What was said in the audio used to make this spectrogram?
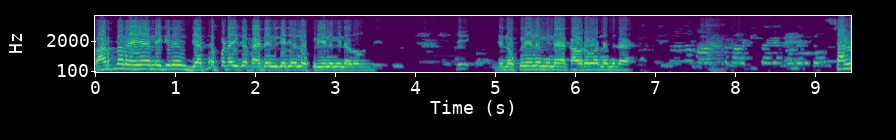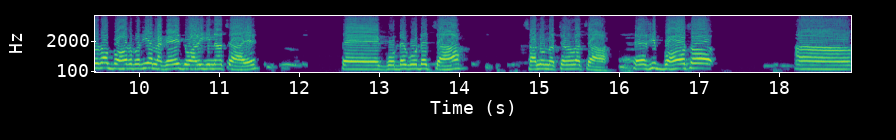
ਪੜ੍ਹ ਤਾਂ ਰਹੇ ਆ ਲੇਕਿਨ ਜਦ ਤੱਕ ਪੜਾਈ ਦਾ ਫਾਇਦਾ ਵੀ ਹੈ ਜੇ ਨੌਕਰੀ ਨਾ ਮਿਲੇ ਉਹਨਾਂ ਨੂੰ ਜੇ ਨੌਕਰੀ ਨਾ ਮਿਲੇ ਕਾਰੋਬਾਰ ਨਾ ਮਿਲੇ ਸਾਨੂੰ ਤਾਂ ਬਹੁਤ ਵਧੀਆ ਲੱਗਾ ਇਹ ਦੀਵਾਲੀ ਜਿੰਨਾ ਚ ਆਏ। ਤੇ ਗੋਡੇ ਗੋਡੇ ਚਾਹ ਸਾਨੂੰ ਨੱਚਣ ਦਾ ਚਾਹ। ਤੇ ਅਸੀਂ ਬਹੁਤ ਅ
